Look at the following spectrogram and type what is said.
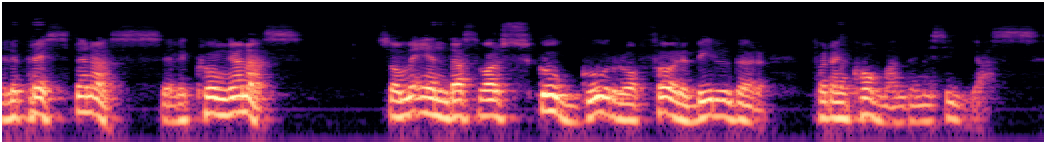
eller prästernas eller kungarnas som endast var skuggor och förebilder för den kommande Messias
